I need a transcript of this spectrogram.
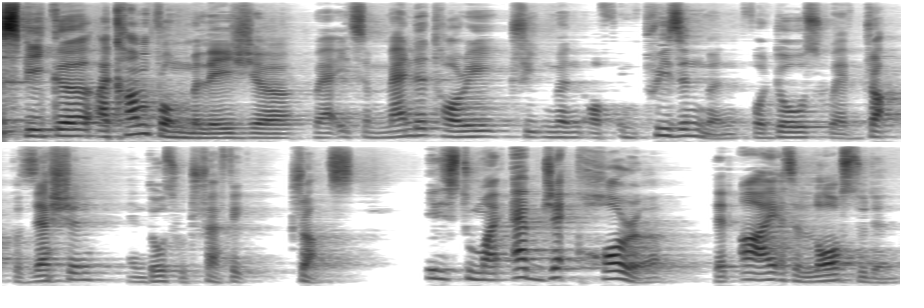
Speaker, I come from Malaysia where it's a mandatory treatment of imprisonment for those who have drug possession and those who traffic drugs. It is to my abject horror that I, as a law student,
